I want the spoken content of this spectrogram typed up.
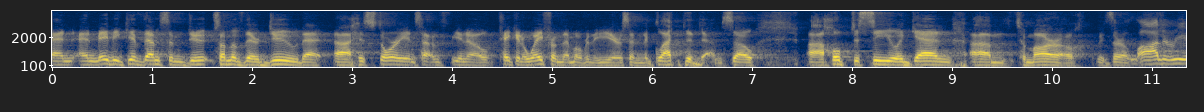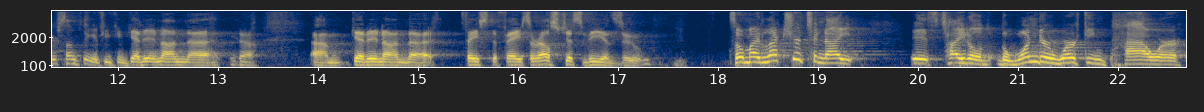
And, and maybe give them some, due, some of their due that uh, historians have you know, taken away from them over the years and neglected them. So uh, hope to see you again um, tomorrow. Is there a lottery or something? If you can get in on the, you know, um, get in on the face to face, or else just via Zoom. So my lecture tonight is titled "The Wonder Working Power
